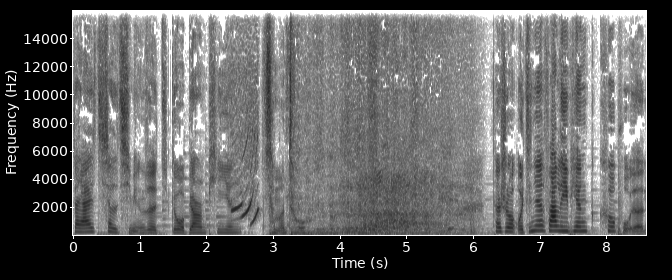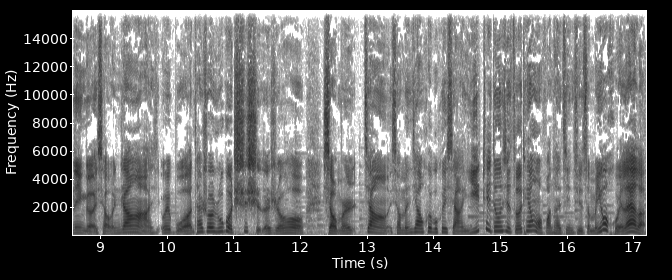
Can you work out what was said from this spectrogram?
大家下次起名字给我标上拼音怎么读？他说我今天发了一篇科普的那个小文章啊，微博。他说如果吃屎的时候，小门将小门将会不会想，咦，这东西昨天我放它进去，怎么又回来了？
